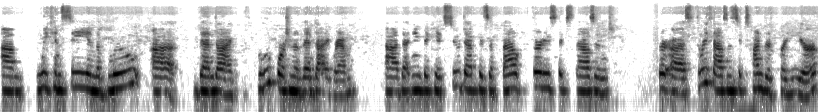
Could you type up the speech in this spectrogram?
Um, we can see in the blue uh, Venn diagram, blue portion of Venn diagram uh, that indicates SUDEP is about 36,000, uh, 3,600 per year.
